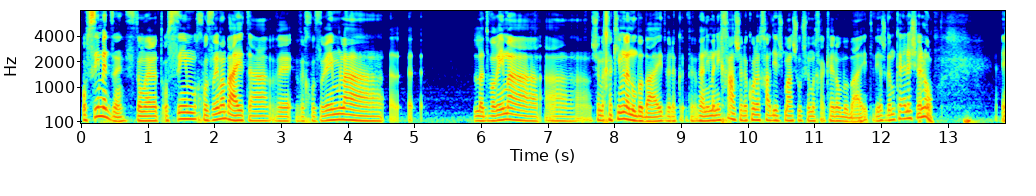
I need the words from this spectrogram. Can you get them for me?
עושים את זה. זאת אומרת, עושים, חוזרים הביתה ו- וחוזרים ל... לדברים ה- ה- שמחכים לנו בבית, ול- ואני מניחה שלכל אחד יש משהו שמחכה לו בבית, ויש גם כאלה שלא. אמ,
